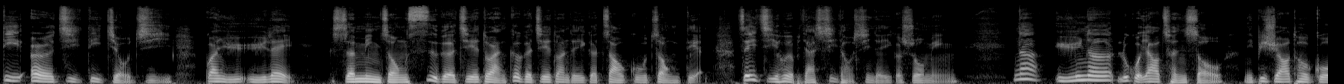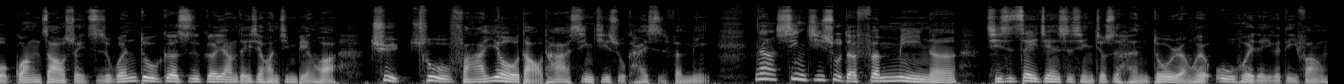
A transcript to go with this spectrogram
第二季第九集关于鱼类。生命中四个阶段，各个阶段的一个照顾重点，这一集会有比较系统性的一个说明。那鱼呢，如果要成熟，你必须要透过光照、水质、温度各式各样的一些环境变化，去触发诱导它性激素开始分泌。那性激素的分泌呢，其实这一件事情就是很多人会误会的一个地方，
